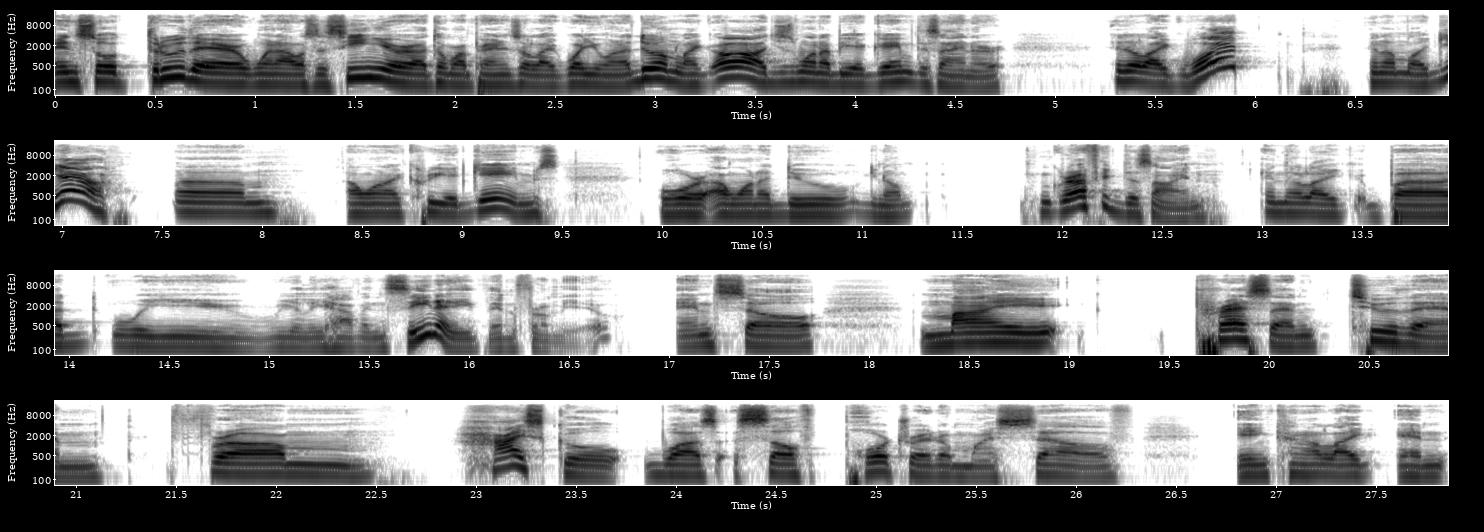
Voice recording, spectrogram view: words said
And so through there, when I was a senior, I told my parents, "Are like, what do you want to do?" I'm like, "Oh, I just want to be a game designer." And they're like, "What?" And I'm like, "Yeah, um, I want to create games, or I want to do, you know, graphic design." And they're like, "But we really haven't seen anything from you." And so my present to them from high school was a self portrait of myself in kind of like an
